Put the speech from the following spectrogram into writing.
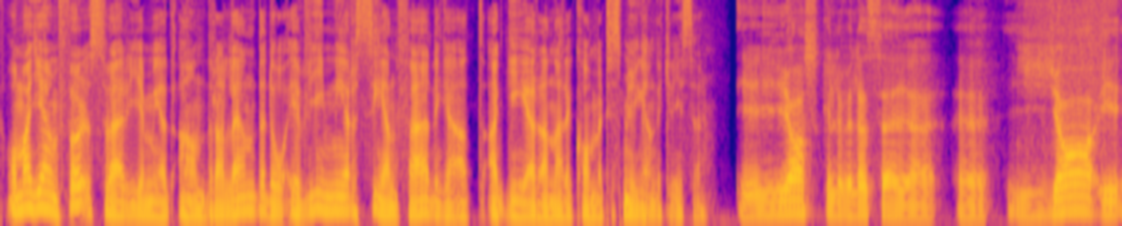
Om man jämför Sverige med andra länder då, är vi mer senfärdiga att agera när det kommer till smygande kriser? Jag skulle vilja säga eh, ja, i,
